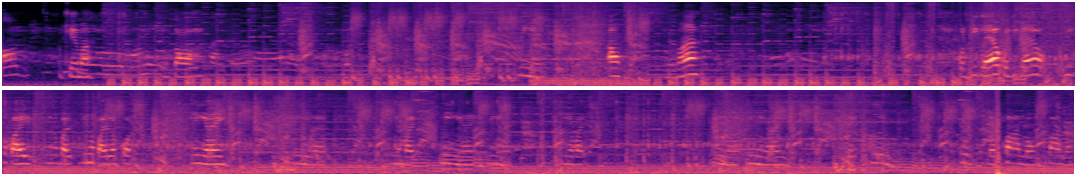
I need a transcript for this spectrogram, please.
อ๋อโอเคมากินต่อ นี่ไง เอาเดี๋ยวมากดยิกแล้วกดยิกแล้ววิ่งเข้าไปวิ่งเข้าไปวิ่งเข้าไปแล้วกด นี่ไง นี่แหละนี่เข้าไปนี่ไง นี่ไงนี่เข้าไป นี่ไงนี่ไงเตะขึ้นขึ้นแล้วฟาดลงฟาดลง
